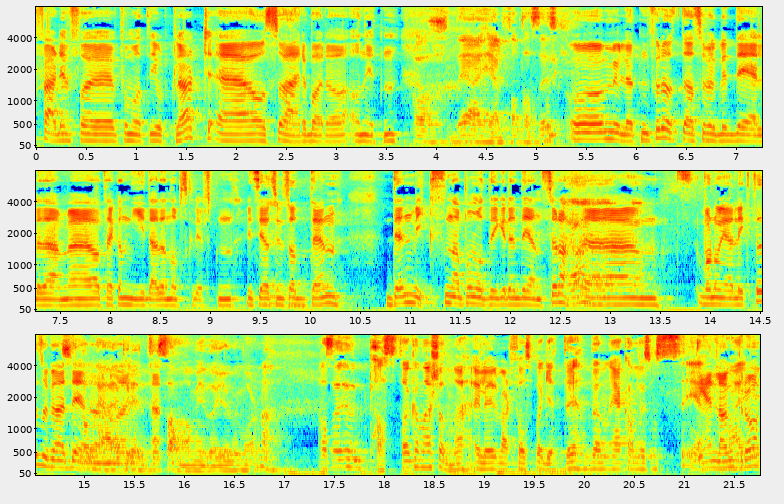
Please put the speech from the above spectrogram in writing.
ferdig for, på en måte gjort klart. Eh, og så er det bare å, å nyte den. Åh, det er helt fantastisk. Og muligheten for å da selvfølgelig dele det her med at jeg kan gi deg den oppskriften. Hvis jeg syns at den, den miksen av på en måte ingredienser da, Ja, ja, ja. eh, var noe jeg likte, så kan jeg Så dele kan jeg deg. printe samme middagen i morgen, da. Altså, Pasta kan jeg skjønne, eller i hvert fall spagetti. Jeg kan liksom se En lang tråd.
